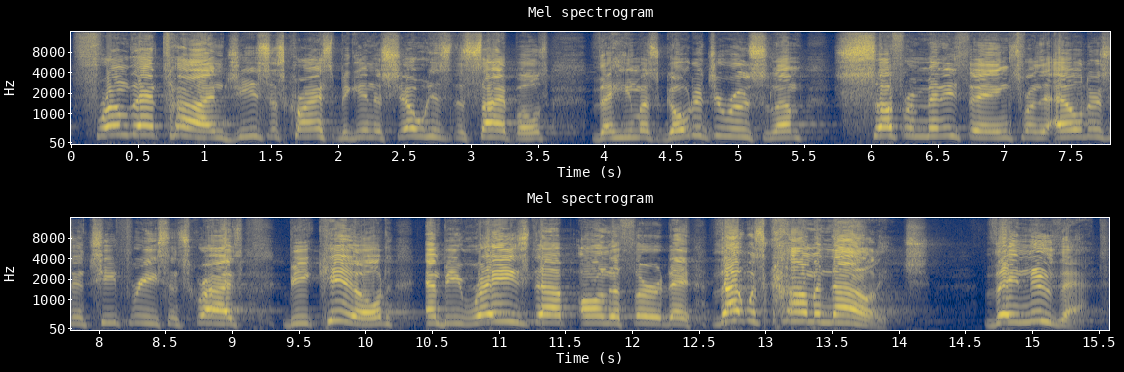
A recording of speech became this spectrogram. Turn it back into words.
from that time, Jesus Christ began to show his disciples that he must go to Jerusalem, suffer many things from the elders and chief priests and scribes, be killed, and be raised up on the third day. That was common knowledge. They knew that.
